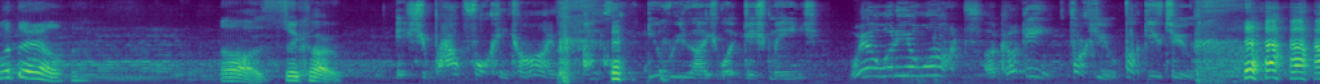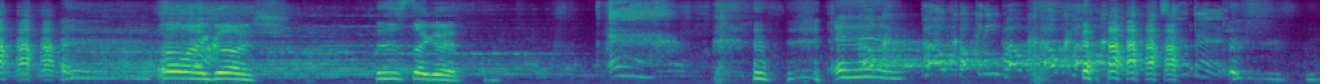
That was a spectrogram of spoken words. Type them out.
What the hell? Oh, Zuko. It's about fucking time. Uncle, do you realize what this means? Well, what do you want? A cookie? Fuck you. Fuck you too. oh my gosh. This is so good. Eh. Poke, cookity, poke, poke, poke. Stop it.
